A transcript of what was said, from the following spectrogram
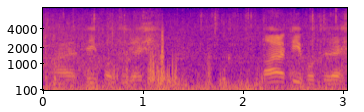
A lot of people today. A lot of people today.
